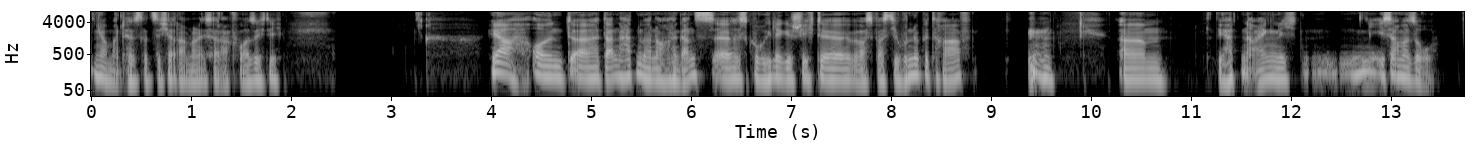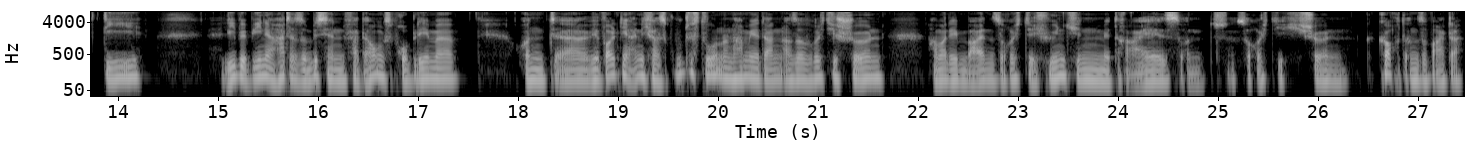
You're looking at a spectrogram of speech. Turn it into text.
Ja, man testet sich ja dann, man ist ja da vorsichtig. Ja, und äh, dann hatten wir noch eine ganz äh, skurrile Geschichte, was, was die Hunde betraf. ähm, wir hatten eigentlich, ich sag mal so, die liebe Biene hatte so ein bisschen Verdauungsprobleme und äh, wir wollten ihr eigentlich was Gutes tun und haben ihr dann also so richtig schön, haben wir den beiden so richtig Hühnchen mit Reis und so richtig schön gekocht und so weiter.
